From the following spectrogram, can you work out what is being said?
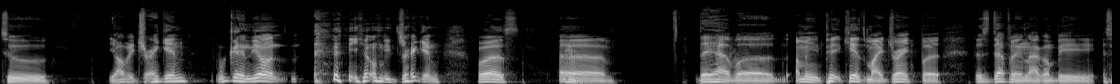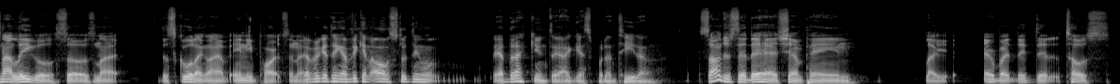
to y'all be drinking. We can you don't you don't be drinking for us. Um, they have uh, I mean, kids might drink, but there's definitely not gonna be. It's not legal, so it's not. The school ain't gonna have any parts in that. Jag brukar tänka, vilken avslutning... Jag drack ju inte, I guess, på den tiden. Sandra said they had champagne, like everybody they did a toast.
